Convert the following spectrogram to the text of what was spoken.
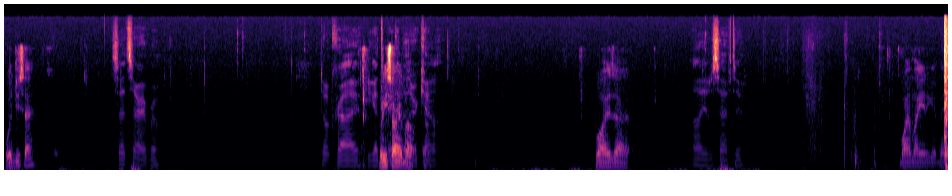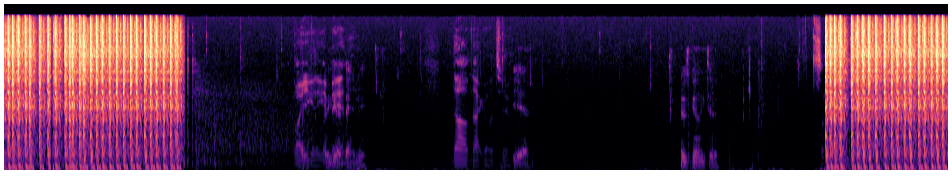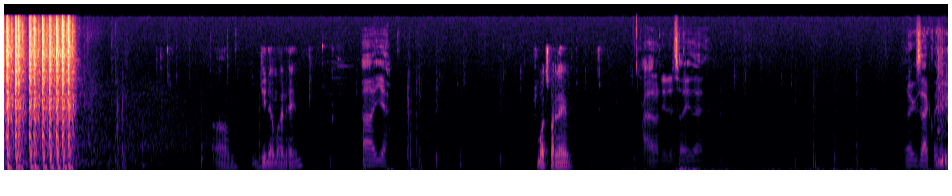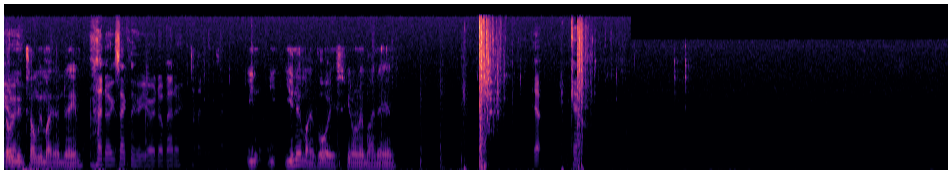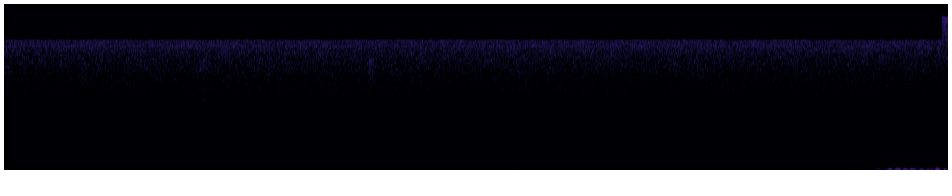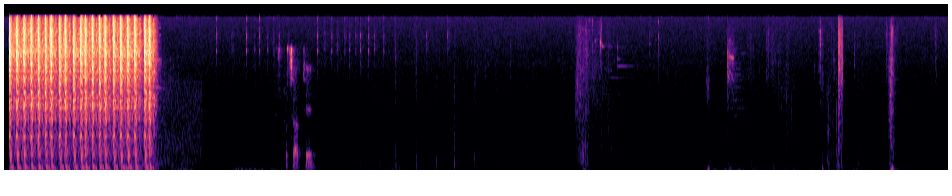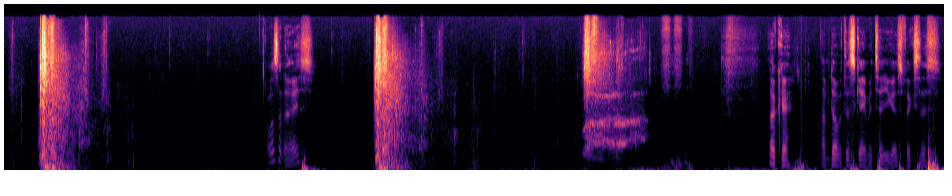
What'd you say? So it's alright, bro. Don't cry when you got What are you sorry about? account. Why is that? Oh, you just have to. Why am I gonna get banned? Why are you gonna get Are you gonna ban me? No, I'm not going to. Yeah. Who's going to? Some- Um, do you know my name? uh, yeah. What's my name? I don't need to tell you that. I know exactly You who you don't are. need to tell me my own name. I know exactly who you are. Don't matter. You, you, you know my voice. You don't know my name. Yep, okay. What's up, dude? That wasn't nice. okay. I'm done with this game until you guys fix this.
